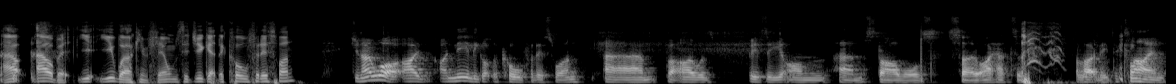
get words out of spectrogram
Al, Albert, you, you work in films. Did you get the call for this one? Do you know what? I, I nearly got the call for this one, um, but I was busy on um, Star Wars, so I had to politely decline.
